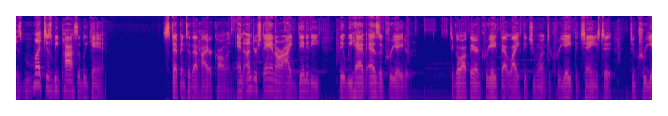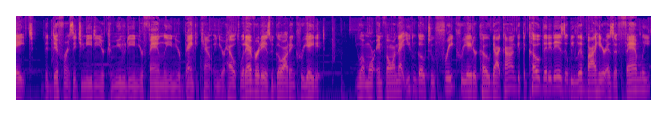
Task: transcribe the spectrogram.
as much as we possibly can step into that higher calling and understand our identity that we have as a creator to go out there and create that life that you want, to create the change, to to create the difference that you need in your community, in your family, in your bank account, in your health, whatever it is, we go out and create it. You want more info on that? You can go to freecreatorcode.com, get the code that it is that we live by here as a family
